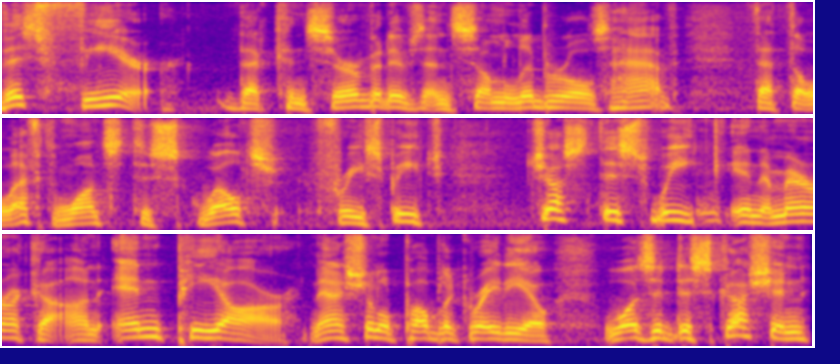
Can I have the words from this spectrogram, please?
this fear that conservatives and some liberals have that the left wants to squelch free speech just this week in America on NPR, National Public Radio, was a discussion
